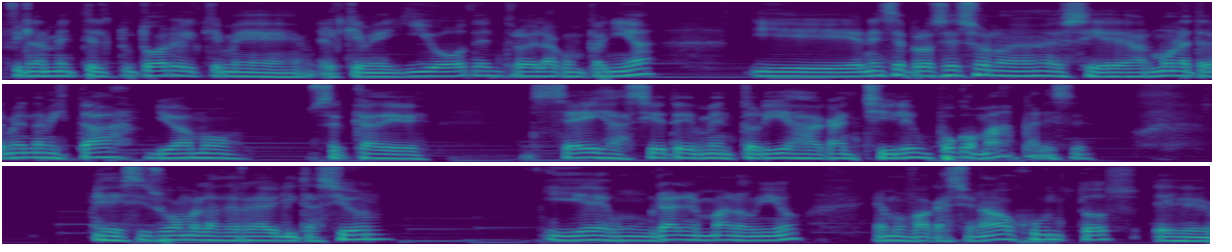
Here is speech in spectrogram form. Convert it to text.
finalmente el tutor, el que me, el que me guió dentro de la compañía. Y en ese proceso nos- se armó una tremenda amistad. Llevamos cerca de 6 a 7 mentorías acá en Chile, un poco más parece. Eh, si sumamos las de rehabilitación. Y es un gran hermano mío. Hemos vacacionado juntos. eh,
